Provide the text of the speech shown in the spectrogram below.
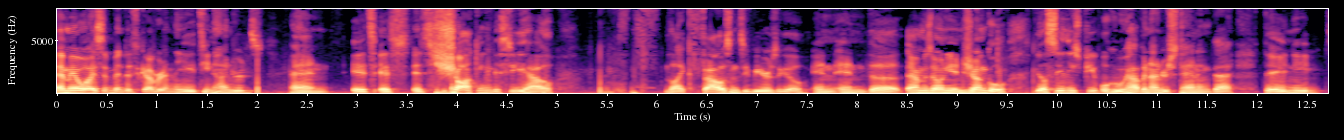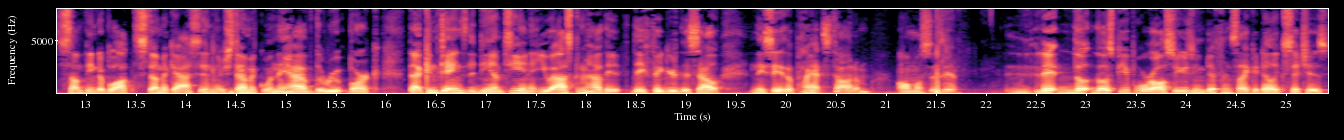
MAOIs have been discovered in the 1800s, and it's it's it's shocking to see how like thousands of years ago in, in the Amazonian jungle, you'll see these people who have an understanding that they need something to block the stomach acid in their stomach when they have the root bark that contains the DMT in it. You ask them how they, they figured this out, and they say the plants taught them, almost as if they, th- those people were also using different psychedelics, such as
